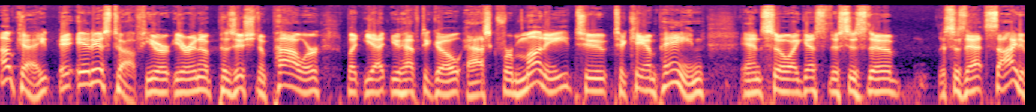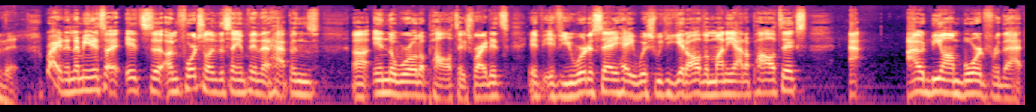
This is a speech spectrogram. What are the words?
okay, it, it is tough. You're, you're in a position of power, but yet you have to go ask for money to, to campaign. And so I guess this is the. This is that side of it. Right, and I mean it's a, it's uh unfortunately the same thing that happens uh, in the world of politics. Right, it's if if you were to say, "Hey, wish we could get all the money out of politics," I, I would be on board for that.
